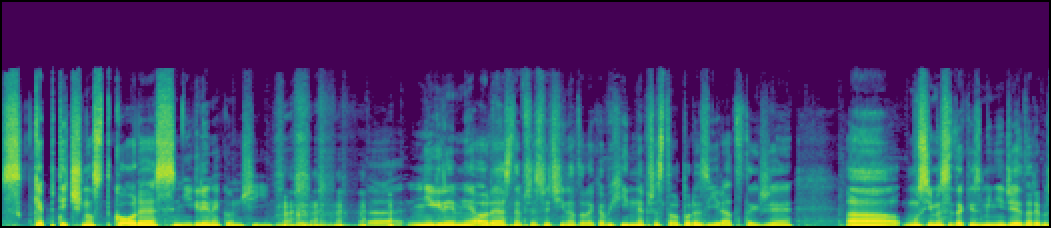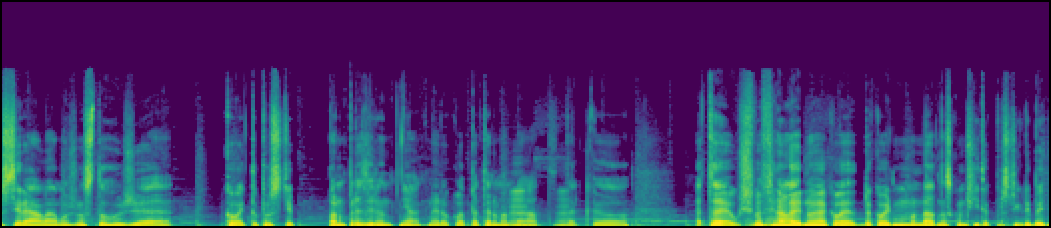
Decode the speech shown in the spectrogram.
skeptičnost k ODS nikdy nekončí. uh, nikdy mě ODS nepřesvědčí natolik, abych ji nepřestal podezírat, takže uh, musíme si taky zmínit, že je tady prostě reálná možnost toho, že pokud to prostě pan prezident nějak nedoklepe ten mandát, Hmm, hmm. tak uh, to je už ve finále jedno jak, ale dokud mu mandát neskončí, tak prostě kdyby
